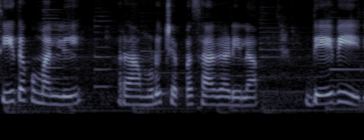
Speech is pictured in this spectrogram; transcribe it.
సీతకు మళ్ళీ రాముడు చెప్పసాగాడిలా దేవి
